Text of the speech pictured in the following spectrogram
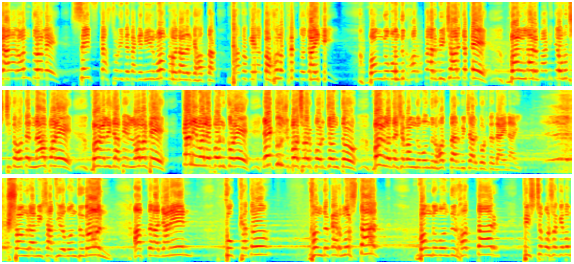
কারার অন্তরালে সেফ কাস্টডিতে তাকে নির্মমভাবে তাদেরকে হত্যা ঘাতকেরা তখনও ক্ষান্ত যায়নি। বঙ্গবন্ধুর হত্যার বিচার যাতে বাংলার মাটিতে অনুষ্ঠিত হতে না পারে, বাঙালি জাতির ললাটে কালিমা লেপন করে একুশ বছর পর্যন্ত বাংলাদেশে বঙ্গবন্ধুর হত্যার বিচার করতে দেয় নাই। সংগ্রামী সাথী ও বন্ধুগণ, আপনারা জানেন, কুখ্যাত খন্দকার মোস্তাক বঙ্গবন্ধুর হত্যার পৃষ্ঠপোষক এবং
